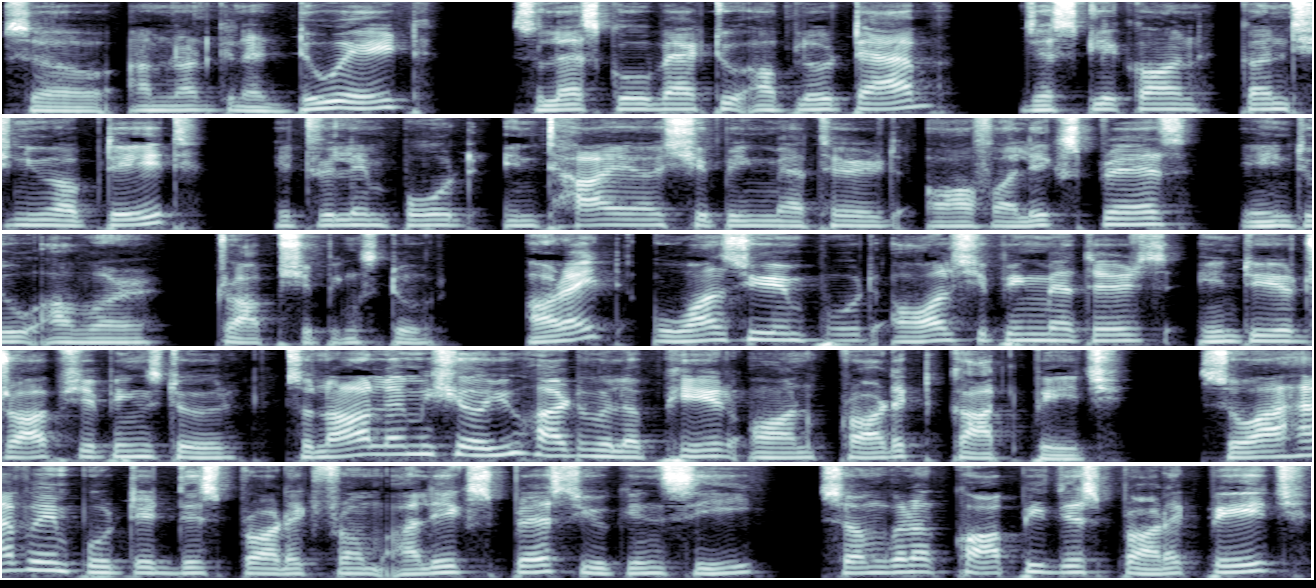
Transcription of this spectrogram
So I'm not gonna do it. So let's go back to upload tab just click on continue update. It will import entire shipping method of AliExpress into our drop shipping store. Alright, once you import all shipping methods into your drop shipping store, so now let me show you how it will appear on product cart page. So I have imported this product from AliExpress, you can see. So I'm gonna copy this product page.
